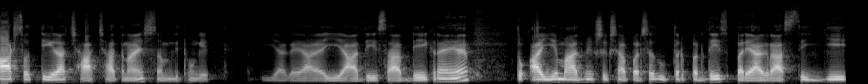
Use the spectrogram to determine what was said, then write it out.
आठ सौ तेरह छात्र छात्राएँ सम्मिलित होंगे। दिया गया है ये आदेश आप देख रहे हैं। तो आइए माध्यमिक शिक्षा परिषद उत्तर प्रदेश प्रयागराज से ये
